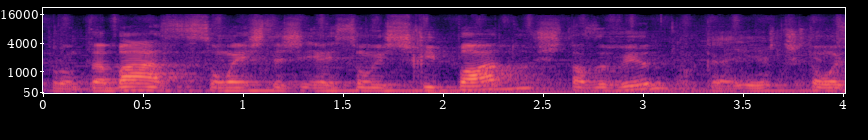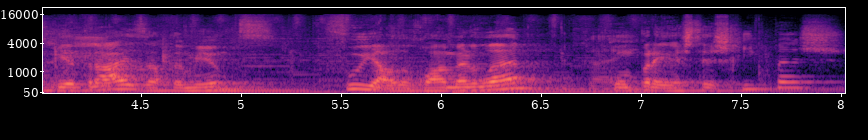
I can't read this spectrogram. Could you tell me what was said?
Pronto, a base são, estas, é- são estes ripados, estás a ver? Ok, estes que estão aqui atrás, exatamente. Fui ao Leroy Merlin, Ok. comprei estas ripas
